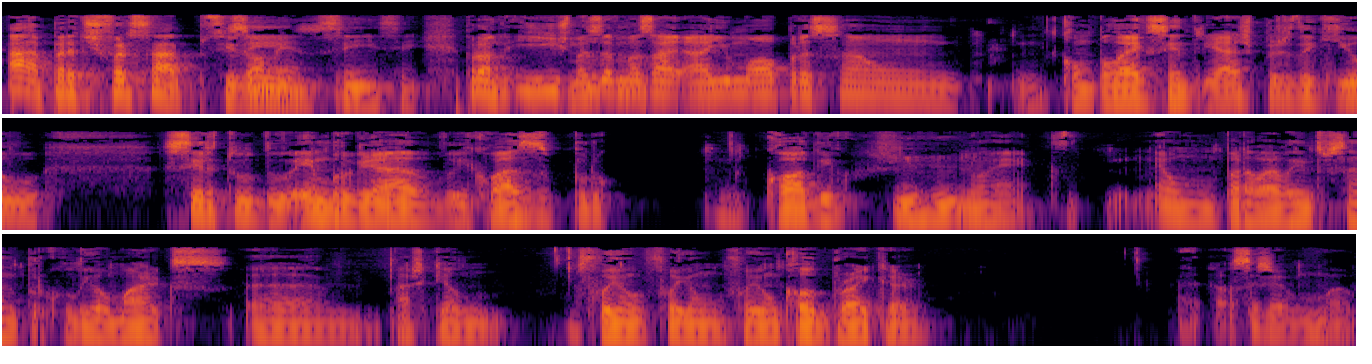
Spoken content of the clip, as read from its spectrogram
Ah, para disfarçar, possivelmente. Sim, sim. sim. Pronto, e isto... Mas, tudo... mas há, há aí uma operação complexa, entre aspas, daquilo ser tudo embrulhado e quase por códigos, uhum. não é? É um paralelo interessante porque o Leo Marx, uh, acho que ele foi um, foi um, foi um code breaker ou seja, uma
